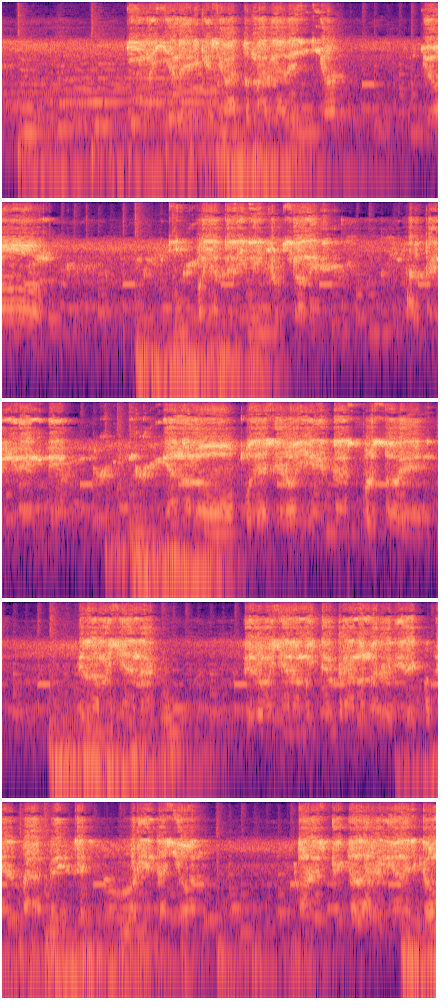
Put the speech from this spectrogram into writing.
Y mañana es que se va a tomar la decisión. Yo voy a pedir instrucciones al presidente. Ya no lo pude hacer hoy en el transcurso de, de la mañana.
